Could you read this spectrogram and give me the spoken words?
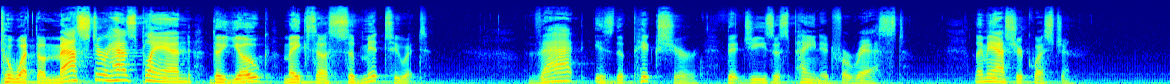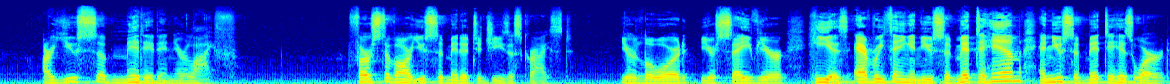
To what the master has planned, the yoke makes us submit to it. That is the picture that Jesus painted for rest. Let me ask you a question are you submitted in your life? First of all, are you submitted to Jesus Christ? Your Lord, your Savior. He is everything, and you submit to Him and you submit to His Word.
